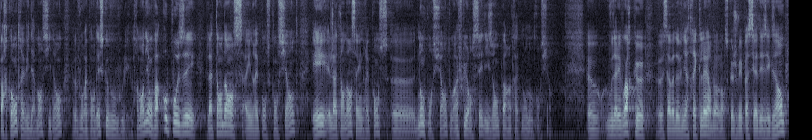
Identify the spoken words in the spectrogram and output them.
Par contre, évidemment, sinon, vous répondez ce que vous voulez. Autrement dit, on va opposer la tendance à une réponse consciente et la tendance à une réponse euh, non consciente ou influencée, disons, par un traitement non conscient. Euh, vous allez voir que euh, ça va devenir très clair lorsque je vais passer à des exemples,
